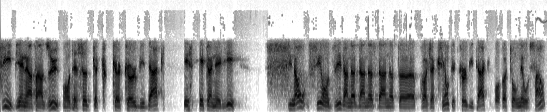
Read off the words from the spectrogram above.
Si, bien entendu, on décide que, Kirby Dack est, un ailier. Sinon, si on dit dans notre, dans notre, dans notre euh, projection que Kirby Dack va retourner au centre,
